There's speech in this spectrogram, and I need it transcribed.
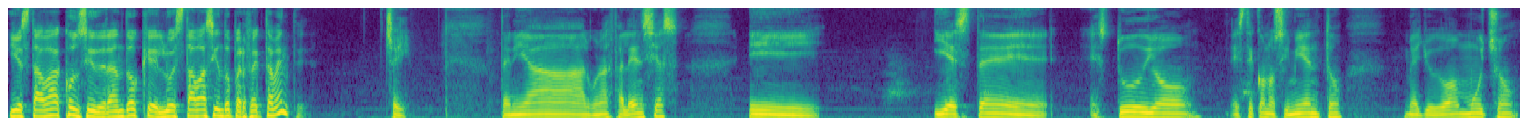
y estaba considerando que lo estaba haciendo perfectamente. Sí, tenía algunas falencias y, y este estudio, este conocimiento me ayudó mucho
